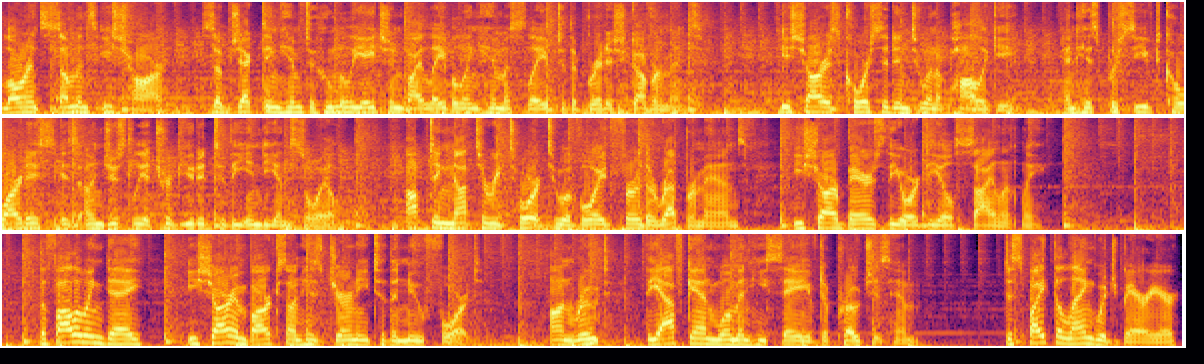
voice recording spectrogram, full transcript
Lawrence summons Ishar, subjecting him to humiliation by labeling him a slave to the British government. Ishar is coerced into an apology, and his perceived cowardice is unjustly attributed to the Indian soil. Opting not to retort to avoid further reprimands, Ishar bears the ordeal silently. The following day, Ishar embarks on his journey to the new fort. En route, the Afghan woman he saved approaches him. Despite the language barrier,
